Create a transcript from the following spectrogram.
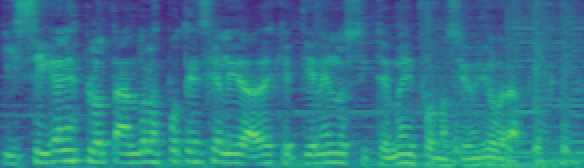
y sigan explotando las potencialidades que tienen los sistemas de información geográfica.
